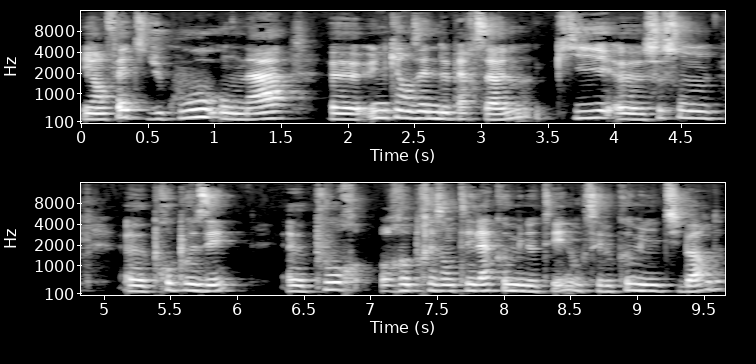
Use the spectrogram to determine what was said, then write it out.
Et en fait, du coup, on a euh, une quinzaine de personnes qui euh, se sont euh, proposées euh, pour représenter la communauté. Donc c'est le community board.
